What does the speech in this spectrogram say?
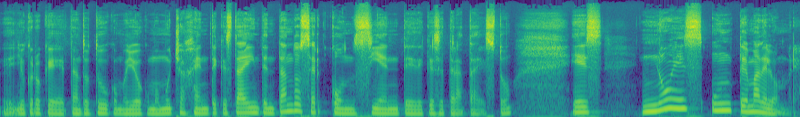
yo creo que tanto tú como yo, como mucha gente que está intentando ser consciente de qué se trata esto, es, no es un tema del hombre.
